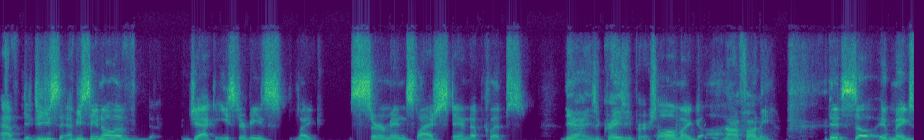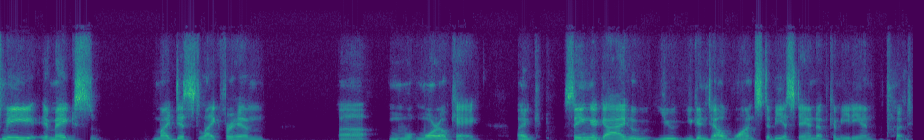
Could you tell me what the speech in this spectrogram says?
After did you see, have you seen all of Jack Easterby's like sermon slash stand up clips? Yeah, he's a crazy person. Oh my god, not funny. it's so it makes me it makes my dislike for him uh m- more okay. Like seeing a guy who you you can tell wants to be a stand up comedian, but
